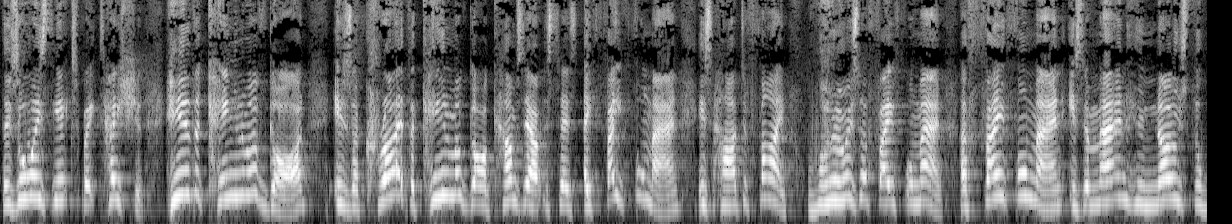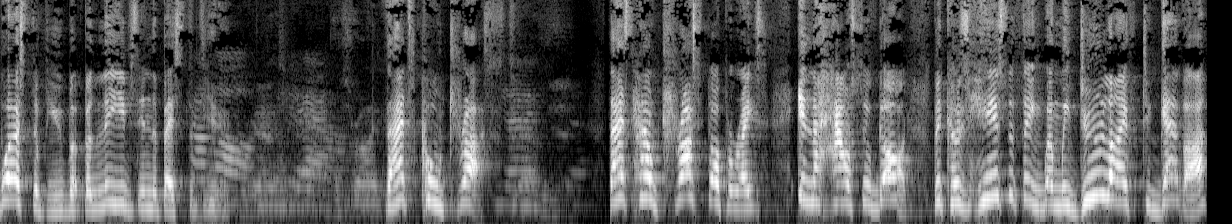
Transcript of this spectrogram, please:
There's always the expectation. Here, the kingdom of God is a cry. The kingdom of God comes out and says, A faithful man is hard to find. Who is a faithful man? A faithful man is a man who knows the worst of you but believes in the best of you. That's called trust. That's how trust operates in the house of God. Because here's the thing when we do life together,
